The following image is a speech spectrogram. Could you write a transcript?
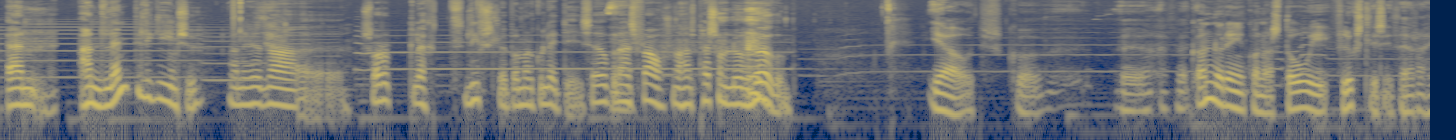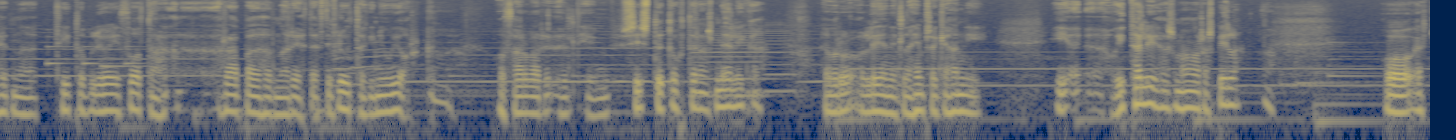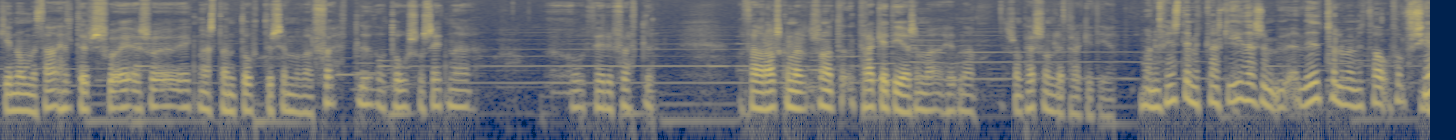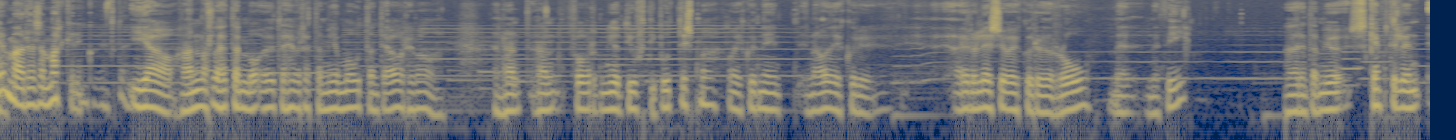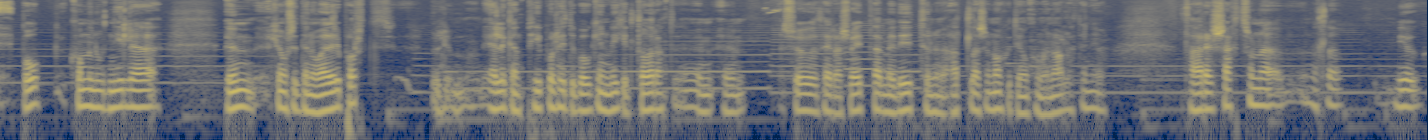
en hann lendir líka í ímsu hann er hérna uh, sorglegt lífslaup á mörgu leiti, segðu okkur aðeins frá svona hans persónulegu högum Já, sko uh, önnur eiginkona stó í flugslýsi þegar að hérna, TWA þóta rapaði þarna rétt eftir flugtak í New York. Og þar var sístu dóttir hans með líka. Það var á leiðinni til að heimsækja hann í, í, á Ítali þar sem hann var að spila. Og ekki nóg með það heldur svo, svo eignast hann dóttur sem var fölluð og dó svo setna úr þeirri föllun og það var alls konar svona tragedía sem að hérna, svona persónlega tragedía manni finnst einmitt kannski í þessum viðtölum einmitt, þá, þá sér maður þessa markeringu Já, hann alltaf þetta, þetta hefur þetta mjög mótandi áhrif á hann. En hann, hann fór mjög djúft í búttisma og einhvern veginn náði einhverju auruleysi og einhverju ró með, með því. Það er enda mjög skemmtileg bók komin út nýlega um hljómsveitin á Weatherport. Elegant People heiti bókin mikill dóðrand um, um sögu þeirra sveitar með viðtölum með alla sem nokkuð tíma komið nálættinni og þar er sagt svona mjög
